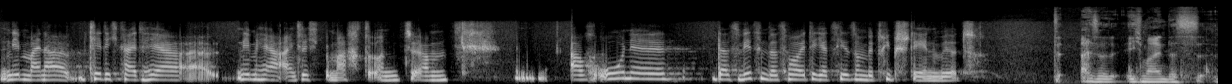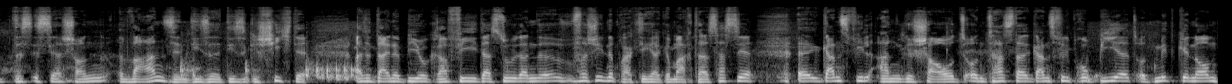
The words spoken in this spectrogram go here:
neben meiner Tätigkeit her nebenher eigentlich gemacht und ähm, auch ohne das Wissen, dass heute jetzt hier so ein Betrieb stehen wird. Also ich meine, das, das ist ja schon Wahnsinn, diese, diese Geschichte. Also deine Biografie, dass du dann äh, verschiedene Praktika gemacht hast, hast dir äh, ganz viel angeschaut und hast da ganz viel probiert und mitgenommen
